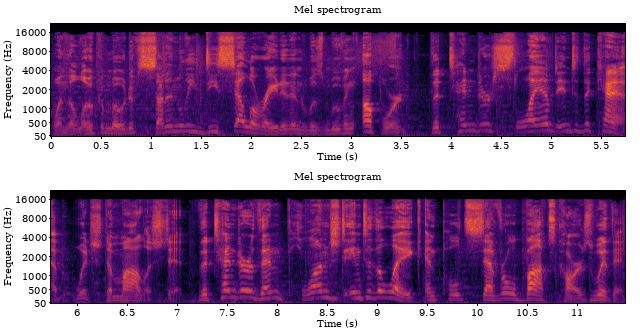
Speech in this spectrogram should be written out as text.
when the locomotive suddenly decelerated and was moving upward, the tender slammed into the cab, which demolished it. The tender then plunged into the lake and pulled several boxcars with it.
